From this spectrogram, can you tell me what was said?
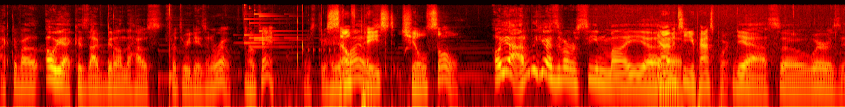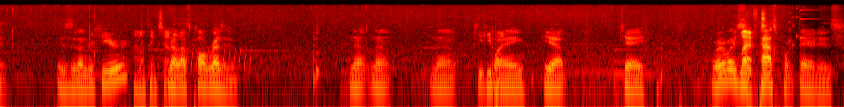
active. island- Oh yeah, because I've been on the house for three days in a row. Okay, That's 300 miles. self-paced, chill soul. Oh yeah, I don't think you guys have ever seen my. Uh, Yeah, I haven't seen your passport. Yeah, so where is it? Is it under here? I don't think so. No, that's called resident. No, no, no. Keep, Keep playing. Yep. Okay. Where do I see Left. passport? There it is.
